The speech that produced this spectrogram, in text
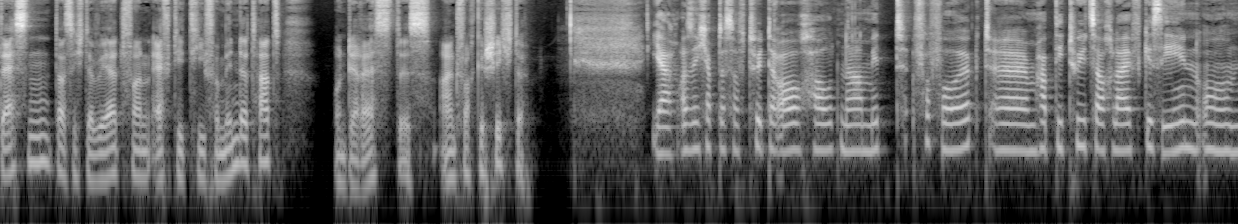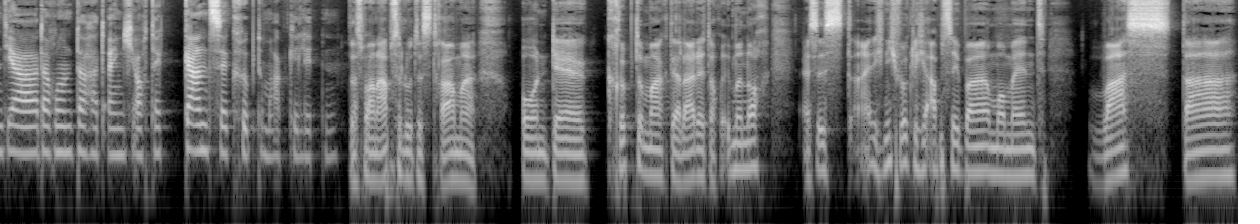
dessen, dass sich der Wert von FTT vermindert hat und der Rest ist einfach Geschichte. Ja, also ich habe das auf Twitter auch hautnah mitverfolgt, ähm, habe die Tweets auch live gesehen und ja, darunter hat eigentlich auch der ganze Kryptomarkt gelitten. Das war ein absolutes Drama und der Kryptomarkt, der leidet auch immer noch. Es ist eigentlich nicht wirklich absehbar im Moment, was da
